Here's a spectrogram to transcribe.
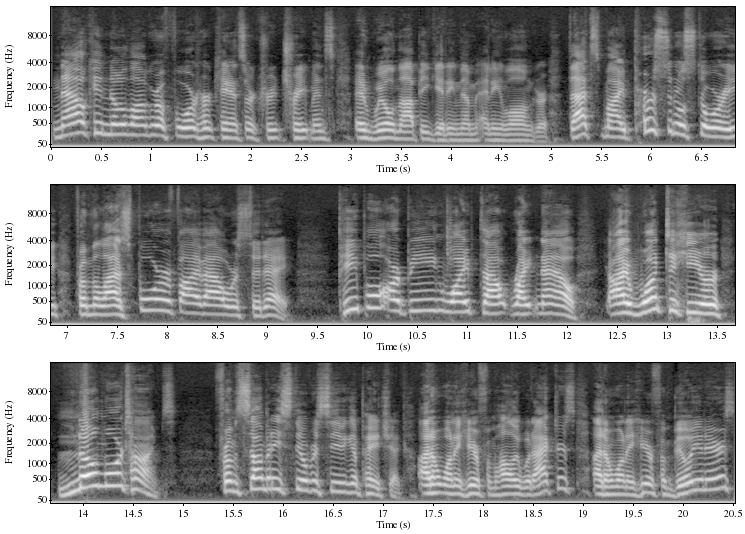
now can no longer afford her cancer treatments and will not be getting them any longer. That's my personal story from the last four or five hours today. People are being wiped out right now. I want to hear no more times from somebody still receiving a paycheck. I don't want to hear from Hollywood actors. I don't want to hear from billionaires.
